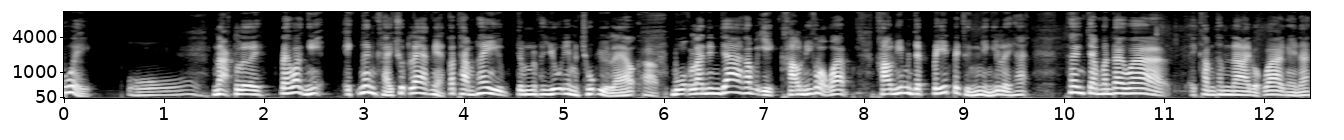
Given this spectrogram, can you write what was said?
ด้วย โอ้หนักเลยแปลว่าอย่างนี้เอกเงื่อนไขชุดแรกเนี่ยก็ทำให้จำนวนพายุนี่มันชุกอยู่แล้วครับบวกลานินยาครับอีกคราวนี้เขาบอกว่าคราวนี้มันจะปรี๊ดไปถึงอย่างนี้เลยฮะถ้ายังจำกันได้ว่าไอ้คำทำนายบอกว่าไงนะ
